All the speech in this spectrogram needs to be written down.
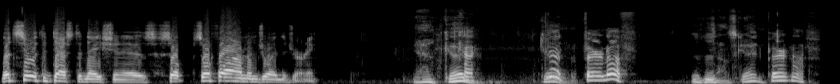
let's see what the destination is. So so far, I'm enjoying the journey. Yeah, good. Okay. Good. Good. Fair enough. Sounds good. Fair enough.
